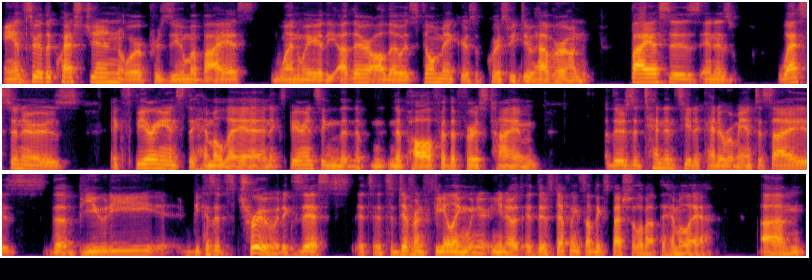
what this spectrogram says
answer the question or presume a bias one way or the other. Although as filmmakers, of course, we do have our own biases, and as Westerners experience the Himalaya and experiencing the Nepal for the first time, there's a tendency to kind of romanticize the beauty because it's true it exists. It's it's a different feeling when you're you know it, there's definitely something special about the himalaya. Um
